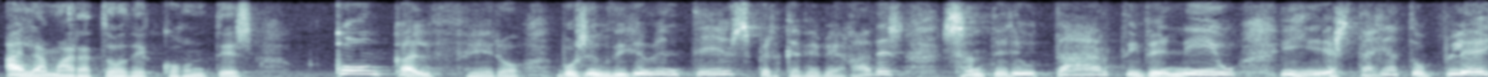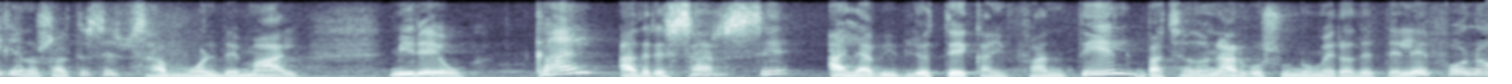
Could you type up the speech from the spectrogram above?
a la Marató de Contes. Com cal fer-ho? Vos ho diguem en temps perquè de vegades s'entereu tard i veniu i està ja tot ple i a nosaltres ens sap molt de mal. Mireu, cal adreçar-se a la biblioteca infantil, vaig a donar-vos un número de telèfon,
